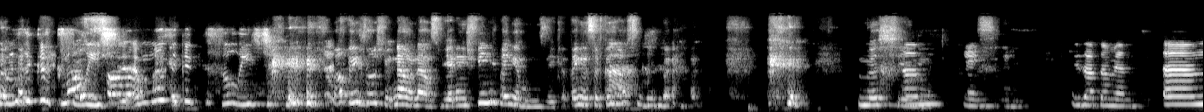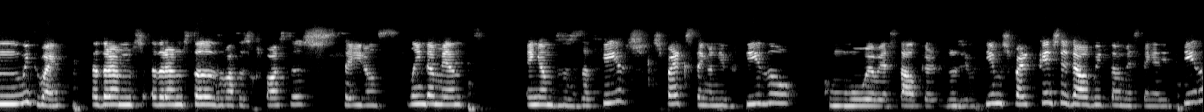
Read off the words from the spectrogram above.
a música que se lixe, a música que se lixe. não, não, se vierem os finos, vem a música, tenho a certeza ah. absoluta. Mas sim. Um, é. sim. Exatamente. Um, muito bem. Adoramos, adoramos todas as vossas respostas. Saíram-se lindamente em ambos os desafios. Espero que se tenham divertido, como eu e a Stalker nos divertimos. Espero que quem esteja a ouvir também se tenha divertido.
